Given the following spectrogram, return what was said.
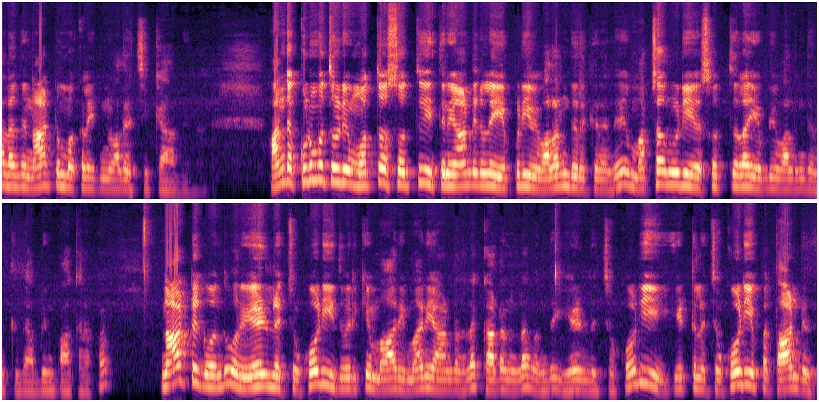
அல்லது நாட்டு மக்களின் வளர்ச்சிக்கா அப்படின்னு. அந்த குடும்பத்துடைய மொத்த சொத்து இத்தனை ஆண்டுகளில் எப்படி வளர்ந்து இருக்கிறது மற்றவருடைய சொத்துலாம் எப்படி வளர்ந்து இருக்குது அப்படின்னு பார்க்குறப்ப நாட்டுக்கு வந்து ஒரு ஏழு லட்சம் கோடி இது வரைக்கும் மாறி மாறி ஆண்டதில் கடனில் வந்து ஏழு லட்சம் கோடி எட்டு லட்சம் கோடி இப்போ தாண்டுது.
